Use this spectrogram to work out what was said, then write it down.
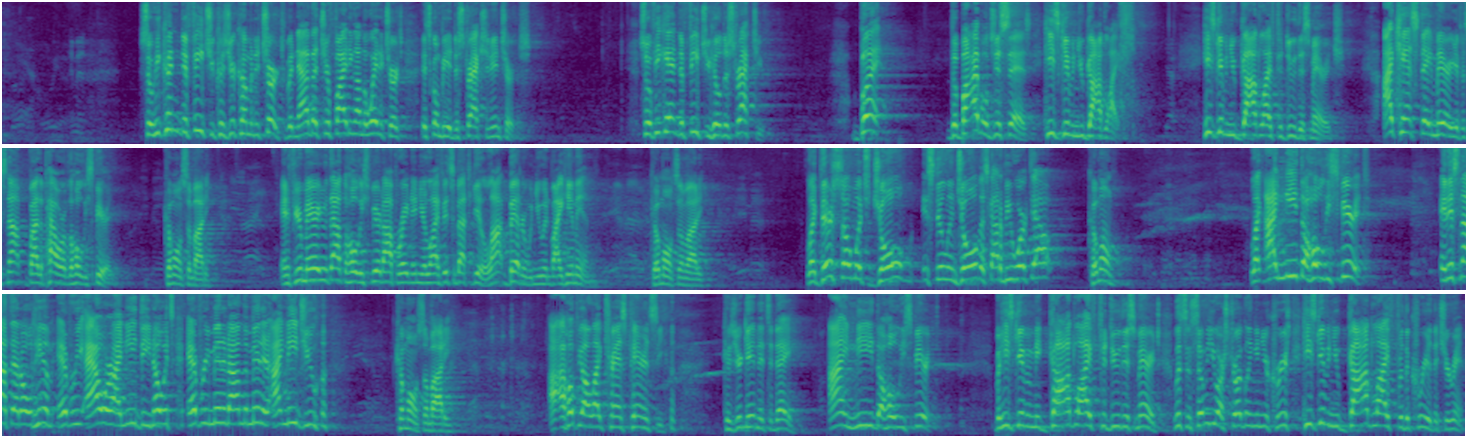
So he couldn't defeat you because you're coming to church, but now that you're fighting on the way to church, it's going to be a distraction in church. So if he can't defeat you, he'll distract you. But the Bible just says he's given you God life. He's given you God life to do this marriage. I can't stay married if it's not by the power of the Holy Spirit. Come on, somebody. And if you're married without the Holy Spirit operating in your life, it's about to get a lot better when you invite him in. Come on, somebody. Like there's so much Joel is still in Joel that's got to be worked out. Come on. Like I need the Holy Spirit. And it's not that old hymn, every hour I need thee. No, it's every minute on the minute I need you. Come on, somebody. I hope y'all like transparency because you're getting it today. I need the Holy Spirit. But he's given me God life to do this marriage. Listen, some of you are struggling in your careers. He's given you God life for the career that you're in.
